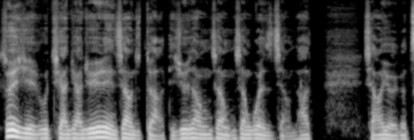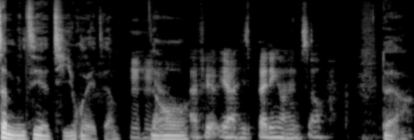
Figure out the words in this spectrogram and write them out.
所以也我感觉感觉有点像，对啊，的确像像像 Wes 讲，他想要有一个证明自己的机会，这样。嗯、然后 I feel yeah, he's betting on himself。对啊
